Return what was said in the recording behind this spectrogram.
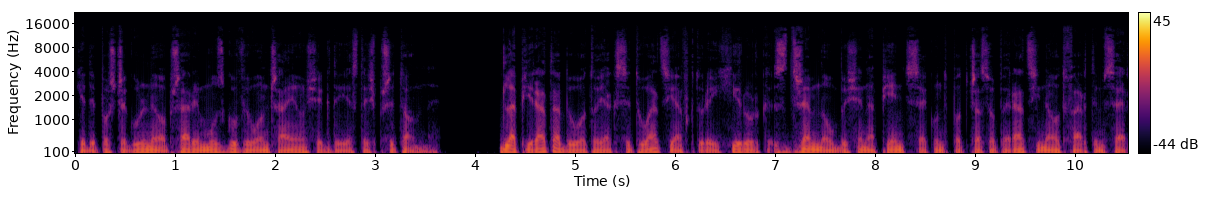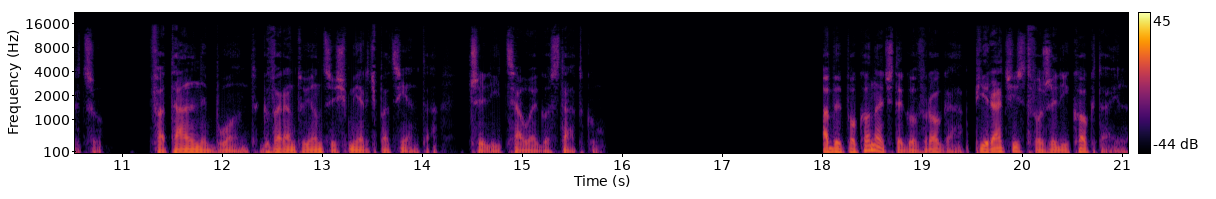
kiedy poszczególne obszary mózgu wyłączają się, gdy jesteś przytomny. Dla pirata było to jak sytuacja, w której chirurg zdrzemnąłby się na pięć sekund podczas operacji na otwartym sercu. Fatalny błąd, gwarantujący śmierć pacjenta, czyli całego statku. Aby pokonać tego wroga, piraci stworzyli koktajl.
